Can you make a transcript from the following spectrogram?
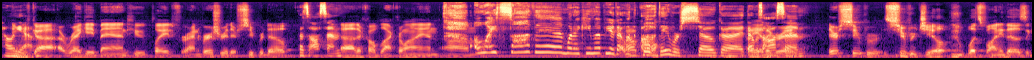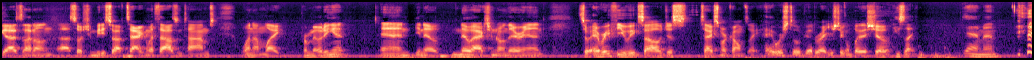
Hell and yeah. we've got a reggae band who played for our anniversary. They're super dope. That's awesome. Uh, they're called Black Lion. Um, oh, I saw them when I came up here. That was Oh, cool. oh, they were so good. That Oh, was yeah, awesome. great. They're super, super chill. What's funny though is the guy's not on uh, social media, so I've tagged him a thousand times when I'm like promoting it, and you know, no action on their end. So every few weeks, I'll just text him or call him like, "Hey, we're still good, right? You're still gonna play this show?" He's like, "Yeah, man, we're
